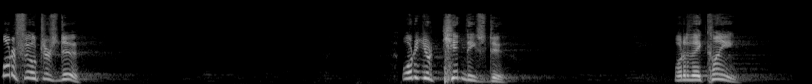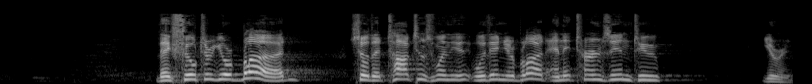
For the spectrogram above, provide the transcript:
What do filters do? What do your kidneys do? What do they clean? They filter your blood so that toxins within your blood and it turns into urine.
